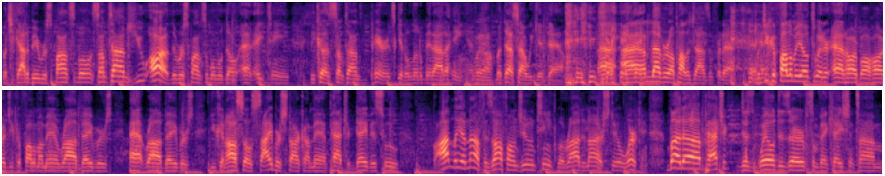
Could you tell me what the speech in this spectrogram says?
but you got to be responsible. And sometimes you are the responsible adult at 18 because sometimes parents get a little bit out of hand. Well. but that's how we get down. I, I, I'm never apologizing for that. But you can follow me on Twitter at Hardball Hard. You can follow my man Rod Babers at Rod Babers. You can also cyberstalk our man Patrick Davis, who oddly enough, is off on Juneteenth, but Rod and I are still working. But uh, Patrick does well deserve some vacation time,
